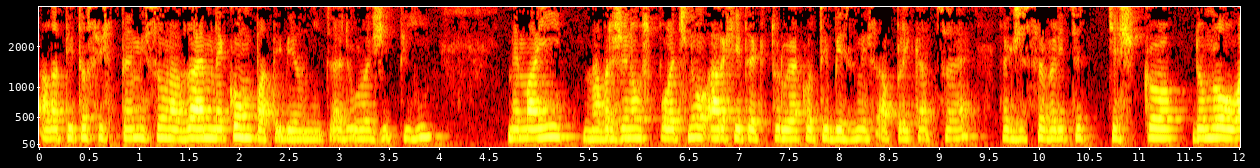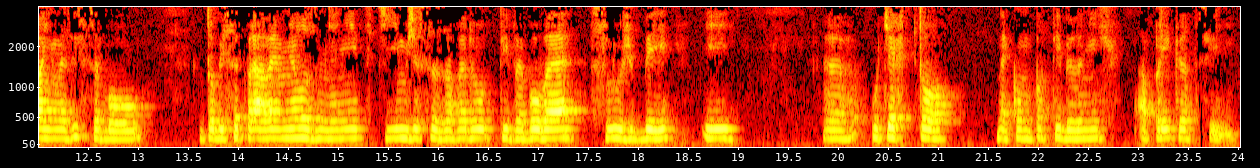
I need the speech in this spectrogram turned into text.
ale tyto systémy jsou navzájem nekompatibilní, to je důležitý. Nemají navrženou společnou architekturu jako ty business aplikace, takže se velice těžko domlouvají mezi sebou. To by se právě mělo změnit tím, že se zavedou ty webové služby i eh, u těchto nekompatibilních aplikací.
